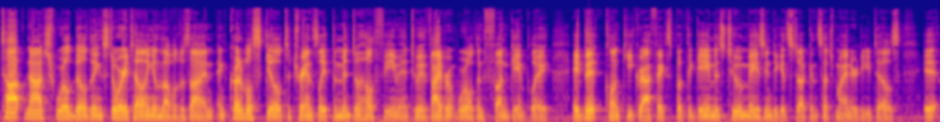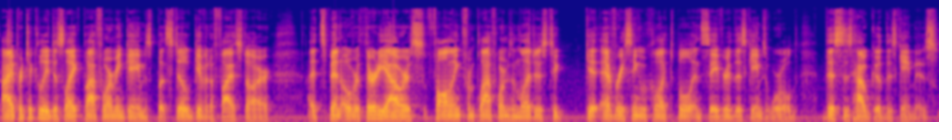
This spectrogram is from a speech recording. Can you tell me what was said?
top notch world building, storytelling, and level design. Incredible skill to translate the mental health theme into a vibrant world and fun gameplay. A bit clunky graphics, but the game is too amazing to get stuck in such minor details. It, I particularly dislike platforming games, but still give it a five star. It spent over 30 hours falling from platforms and ledges to get every single collectible and savor this game's world. This is how good this game is.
